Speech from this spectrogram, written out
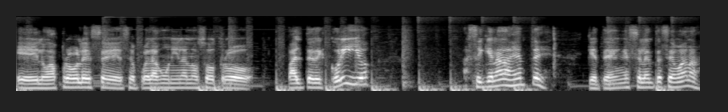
eh, lo más probable es se, se puedan unir a nosotros parte del corillo. Así que nada, gente, que tengan excelente semana.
